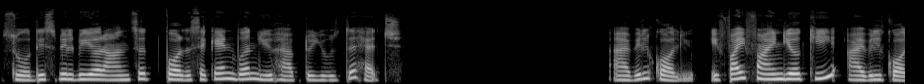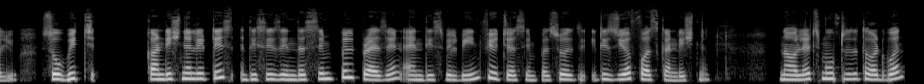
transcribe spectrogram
So this will be your answer for the second one you have to use the H. I will call you. If I find your key, I will call you. So which conditional it is? This is in the simple present and this will be in future simple. So it is your first conditional. Now let's move to the third one.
